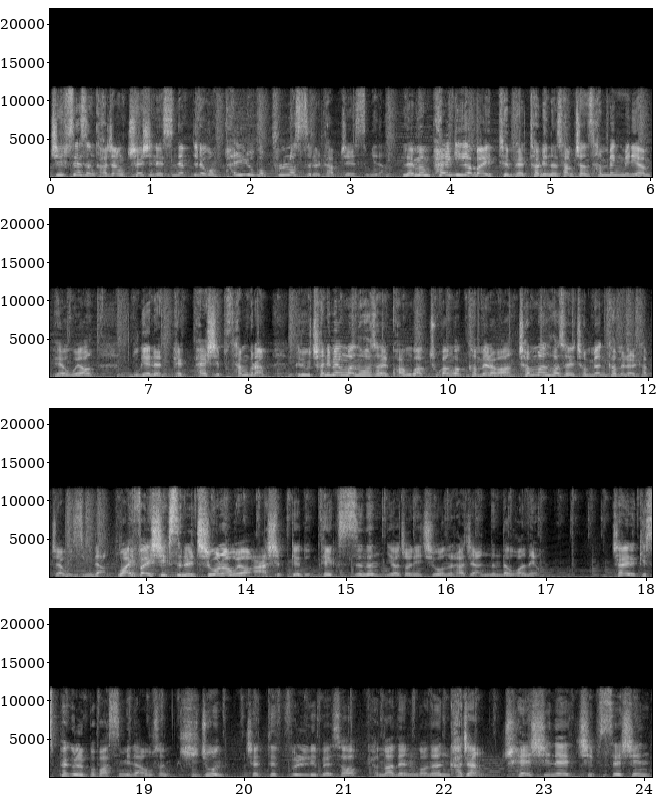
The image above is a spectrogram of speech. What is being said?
칩셋은 가장 최신의 스냅드래곤 865 플러스를 탑재했습니다. 램은 8GB 배터리는 3300mAh고요. 무게는 183g 그리고 1200만 화소의 광각 초광각 카메라와 1000만 화소의 전면 카메라를 탑재하고 있습니다. 와이파이 6를 지원하고요. 아쉽게도 DeX는 여전히 지원을 하지 않는다고 하네요 자 이렇게 스펙을 읊어봤습니다. 우선 기존 Z 플립에서 변화된 거는 가장 최신의 칩셋인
